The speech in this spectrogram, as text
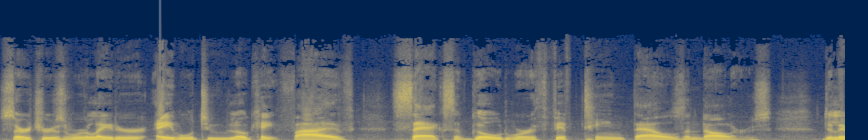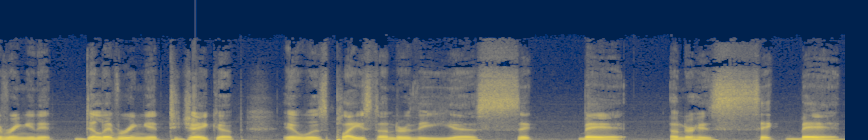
Searchers were later able to locate five sacks of gold worth fifteen thousand dollars. Delivering it, delivering it to Jacob, it was placed under the uh, sick bed, under his sick bed.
